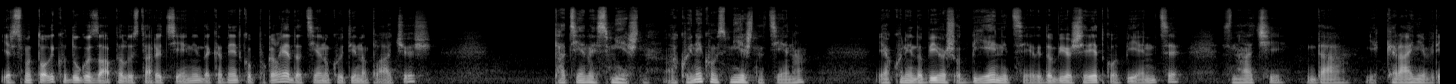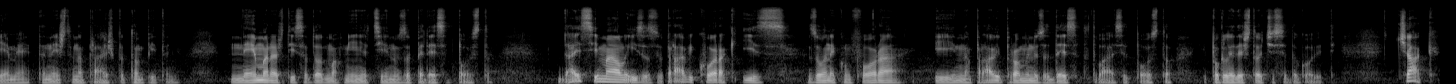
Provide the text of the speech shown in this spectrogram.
jer smo toliko dugo zapeli u staroj cijeni da kad netko pogleda cijenu koju ti naplaćuješ, ta cijena je smiješna. Ako je nekom smiješna cijena, i ako ne dobivaš odbijenice ili dobivaš rijetko odbijenice, znači da je krajnje vrijeme da nešto napraviš po tom pitanju. Ne moraš ti sad odmah mijenjati cijenu za 50%. Daj si malo izazov, pravi korak iz zone komfora i napravi promjenu za 10 do 20% i pogledaj što će se dogoditi. Čak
